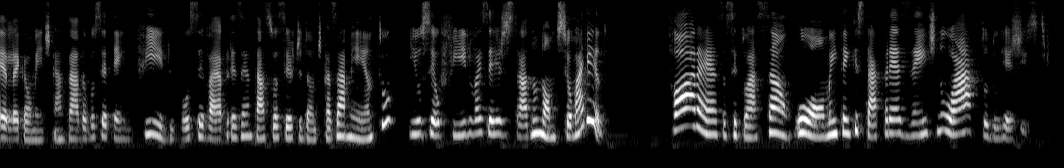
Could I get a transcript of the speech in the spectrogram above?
é legalmente casada, você tem um filho, você vai apresentar sua certidão de casamento e o seu filho vai ser registrado no nome do seu marido. Fora essa situação, o homem tem que estar presente no ato do registro.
